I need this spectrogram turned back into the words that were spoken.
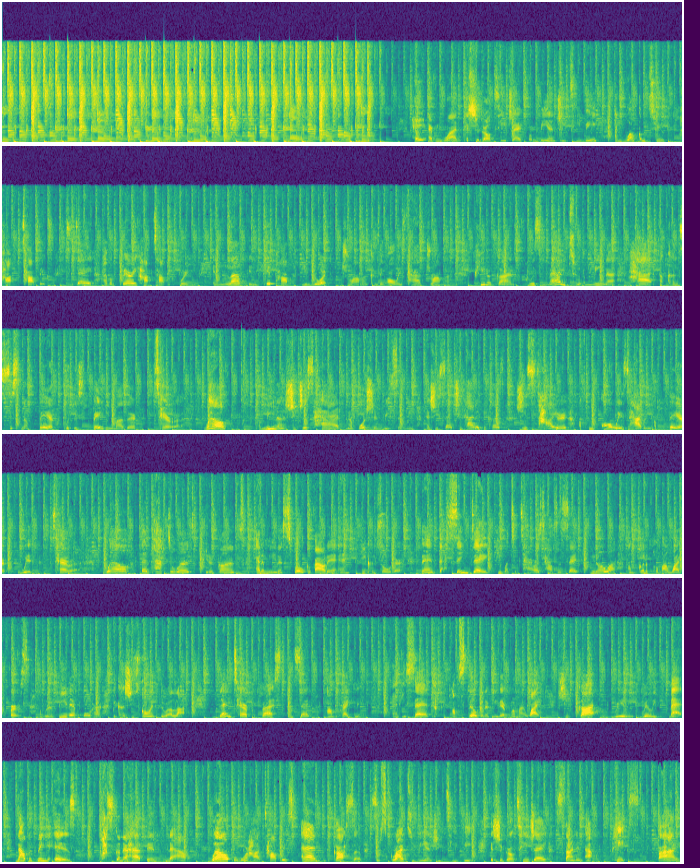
Hey everyone, it's your girl TJ from BNG TV and welcome to Hot Topics. Today I have a very hot topic for you. In love in hip hop New York drama, because they always have drama, Peter Gunz, who is married to Amina, had a consistent affair with his baby mother, Tara. Well, Amina, she just had an abortion recently, and she said she had it because she's tired of him always having an affair with Tara. Well, then afterwards, Peter Gunz and Amina spoke about it and he consoled her. Then that same day, he went to Tara's house and said, You know what? I'm gonna put my wife first. I'm gonna be there for her because she's going through a lot. Then Tara professed and said, I'm pregnant. And he said, I'm still gonna be there for my wife. She got really, really mad. Now, the thing is, what's gonna happen now? Well, for more hot topics and gossip, subscribe to BNG TV. It's your girl TJ signing out. Peace. Bye.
